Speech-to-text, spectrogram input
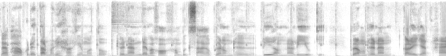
และภาพก็ได้ตัดมาที่คาเคโมโตะเธอนั้นได้มาขอคำปรึกษากับเพื่อนของเธอ เรื่องนาริยุกิ เพื่อนของเธอนั้นก็เลยจัดให้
